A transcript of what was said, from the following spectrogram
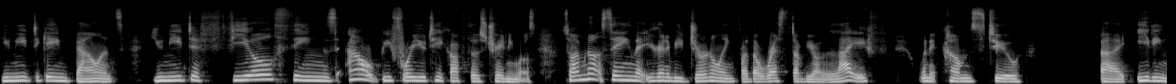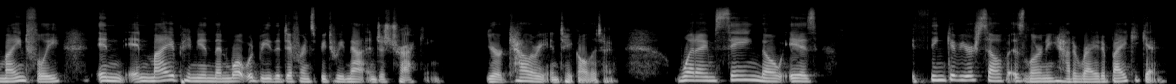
You need to gain balance. You need to feel things out before you take off those training wheels. So, I'm not saying that you're going to be journaling for the rest of your life when it comes to uh, eating mindfully. In in my opinion, then what would be the difference between that and just tracking your calorie intake all the time? What I'm saying though is think of yourself as learning how to ride a bike again.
